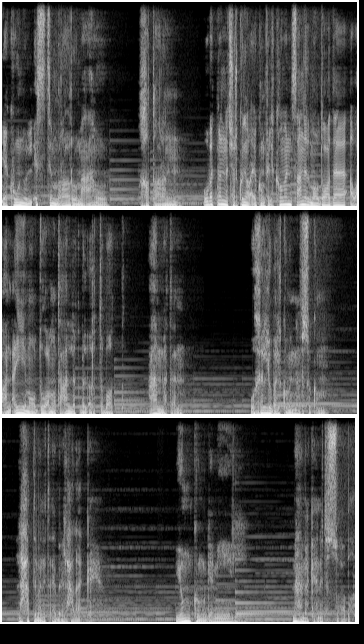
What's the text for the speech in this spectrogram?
يكون الاستمرار معه خطرا. وبتمنى تشاركوني رأيكم في الكومنتس عن الموضوع ده أو عن أي موضوع متعلق بالارتباط عامة. وخلوا بالكم من نفسكم لحد ما نتقابل الحلقة الجاية. يومكم جميل مهما كانت الصعوبات.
